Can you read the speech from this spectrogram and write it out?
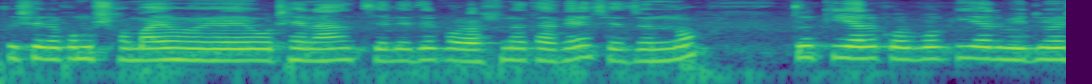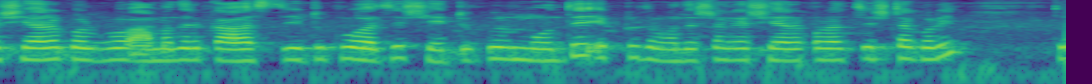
তো সেরকম সময় হয়ে ওঠে না, ছেলেদের পড়াশোনা থাকে সেজন্য। তো কী আর করব, কী আর ভিডিও শেয়ার করব? আমাদের কাজ যেটুকু আছে সেটুকুর মধ্যে একটু তোমাদের সঙ্গে শেয়ার করার চেষ্টা করি। তো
